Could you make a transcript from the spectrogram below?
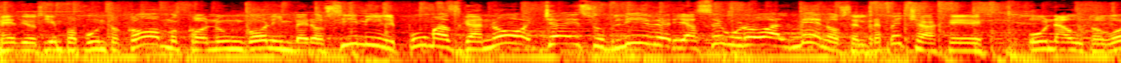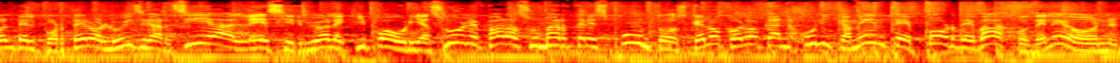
Mediotiempo.com con un gol inverosímil, Pumas ganó, ya es sublíder y aseguró al menos el repechaje. Un autogol del portero Luis García le sirvió al equipo auriazul para sumar tres puntos que lo colocan únicamente por debajo de León.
